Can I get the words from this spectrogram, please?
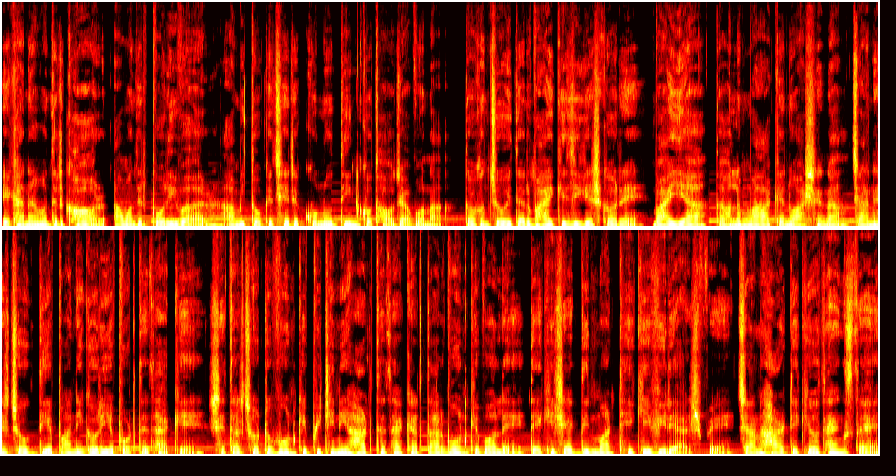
এখানে আমাদের ঘর, আমাদের পরিবার, আমি তোকে ছেড়ে কোনো দিন কোথাও যাব না। তখন চৈতার ভাইকে জিজ্ঞেস করে, ভাইয়া, তাহলে মা কেন আসে না? চানের চোখ দিয়ে পানি গড়িয়ে পড়তে থাকে। সে তার ছোট বোনকে পিঠি নিয়ে হাঁটতে থাকে আর তার বোনকে বলে, দেখিস একদিন মা ঠিকই ফিরে আসবে। চান হার্টিকেও থ্যাঙ্কস দেয়,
